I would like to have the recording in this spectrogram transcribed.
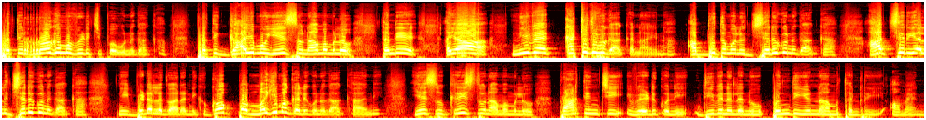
ప్రతి రోగము విడిచిపోవును గాక. ప్రతి గాయము యేసు నామములో తండ్రి అయ్యా నీవే కట్టుదువుగాక నాయన. అద్భుతములు జరుగునుగాక ఆశ్చర్యాలు జరుగునుగాక నీ బిడల ద్వారా నీకు గొప్ప మహిమ కలుగునుగాక అని యేసు క్రీస్తు నామములో ప్రార్థించి వేడుకొని దీవెనలను పొందియున్నాము తండ్రి. ఆమెన్.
